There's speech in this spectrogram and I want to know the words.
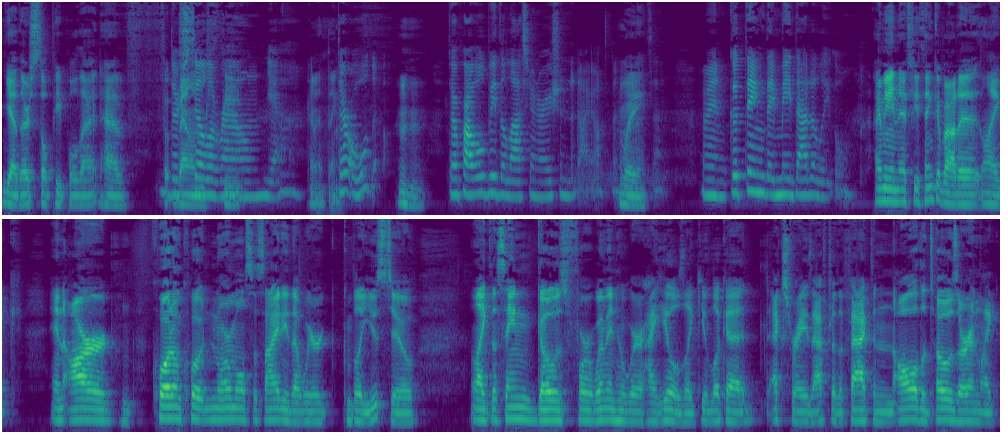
Yeah, there's still people that have they're still feet around. Yeah, kind of thing. they're old. though. hmm They're probably the last generation to die off. then, Wait. I mean, good thing they made that illegal. I mean, if you think about it, like in our quote unquote normal society that we're completely used to, like the same goes for women who wear high heels. Like you look at x rays after the fact and all the toes are in like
